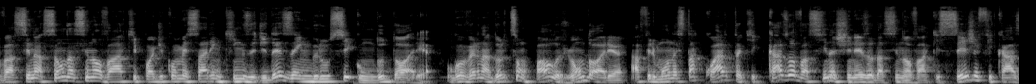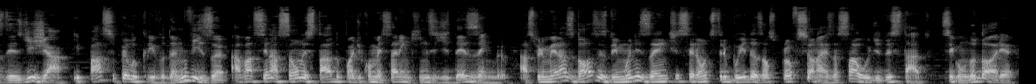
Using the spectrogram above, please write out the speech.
Vacinação da Sinovac pode começar em 15 de dezembro, segundo Dória. O governador de São Paulo, João Dória, afirmou nesta quarta que, caso a vacina chinesa da Sinovac seja eficaz desde já e passe pelo crivo da Anvisa, a vacinação no estado pode começar em 15 de dezembro. As primeiras doses do imunizante serão distribuídas aos profissionais da saúde do estado. Segundo Dória,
